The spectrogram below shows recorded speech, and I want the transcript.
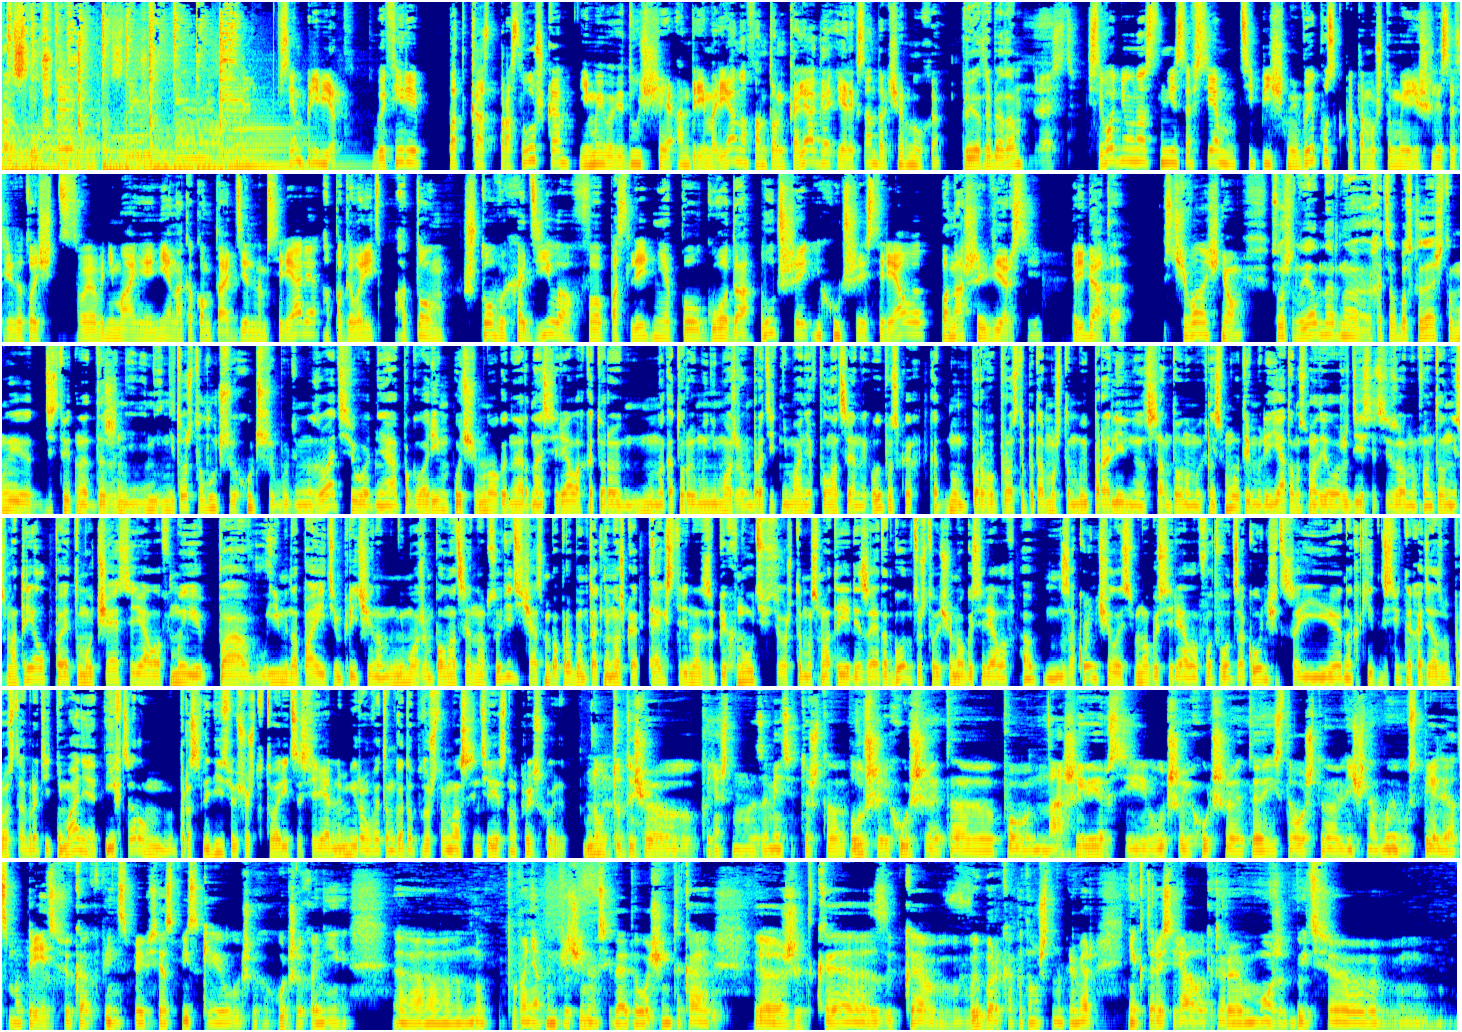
Прослушка. Всем привет! В эфире подкаст «Прослушка» и мы его ведущие Андрей Марьянов, Антон Коляга и Александр Чернуха. Привет, ребята. Здрасте. Сегодня у нас не совсем типичный выпуск, потому что мы решили сосредоточить свое внимание не на каком-то отдельном сериале, а поговорить о том, что выходило в последние полгода. Лучшие и худшие сериалы по нашей версии. Ребята, с чего начнем? Слушай, ну я, наверное, хотел бы сказать, что мы действительно даже не, не то, что лучшие и худшие будем называть сегодня, а поговорим очень много, наверное, о сериалах, которые, ну, на которые мы не можем обратить внимание в полноценных выпусках. Ну, просто потому, что мы параллельно с Антоном их не смотрим, или я там смотрел уже 10 сезонов, Антон не смотрел, поэтому часть сериалов мы по, именно по этим причинам не можем полноценно обсудить. Сейчас мы попробуем так немножко экстренно запихнуть все, что мы смотрели за этот год, потому что очень много сериалов а, закончилось, много сериалов вот-вот закончится, и на какие-то действительно хотелось бы просто обратить внимание и в целом проследить вообще, что творится с сериальным миром в этом году, потому что масса интересного происходит. Ну, тут еще, конечно, надо заметить то, что лучшее и худшее это по нашей версии, лучшее и худшее это из того, что лично мы успели отсмотреть, как, в принципе, все списки лучших и худших, они Э, ну, по понятным причинам всегда это очень такая жидкая, зыбкая выборка, потому что, например, некоторые сериалы, которые, может быть, э,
